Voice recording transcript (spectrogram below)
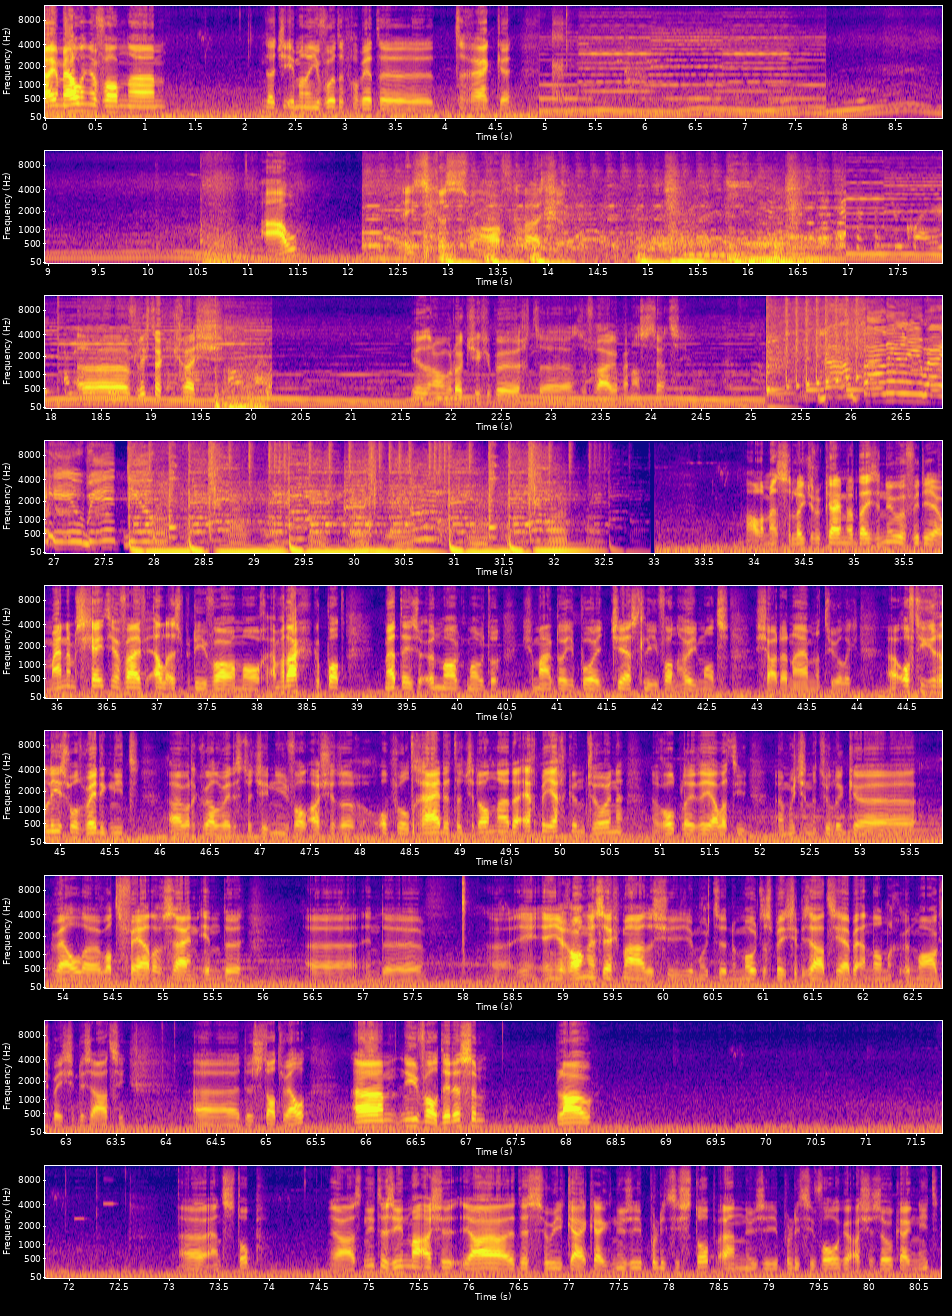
krijgen meldingen van ehm, dat je iemand aan je voertuig probeert te trekken. Auw. Jezus Christus van een. Uh, vliegtuigcrash. Hier is een ongelukje gebeurd. Uh, ze vragen mijn assistentie. Hallo mensen, leuk dat jullie kijken naar deze nieuwe video. Mijn naam is GTA 5 LSPD Varmore en vandaag kapot met deze unmarked motor gemaakt door je boy Chesley van Heumods. Shout out naar hem natuurlijk. Uh, of die gereleased wordt weet ik niet. Uh, wat ik wel weet is dat je in ieder geval als je erop wilt rijden dat je dan uh, de RPR kunt joinen. Een roleplay reality moet je natuurlijk wel wat verder zijn in de, in de in, in, je rangen zeg maar. Dus je, je moet een motorspecialisatie hebben en dan nog een markt specialisatie. dus dat wel. Um, in ieder geval dit is hem. Blauw, uh, en stop. Ja, is niet te zien, maar als je, ja, het is hoe je kijkt. Kijk, nu zie je politie stop en nu zie je politie volgen. Als je zo kijkt niet.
